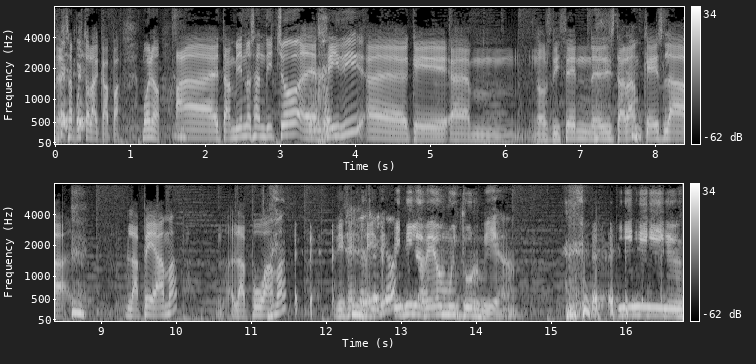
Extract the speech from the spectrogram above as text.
Ya se ha puesto la capa. Bueno, ah, también nos han dicho eh, Heidi eh, que em, nos dicen en Instagram que es la la P ama, la Pu ama. Dicen ¿Lo soy Heidi. Heidi la veo muy turbia y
